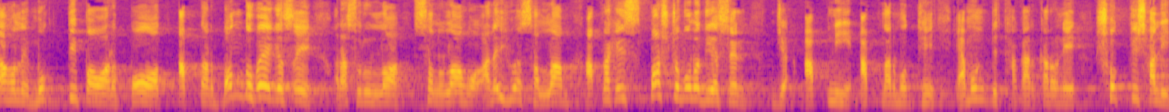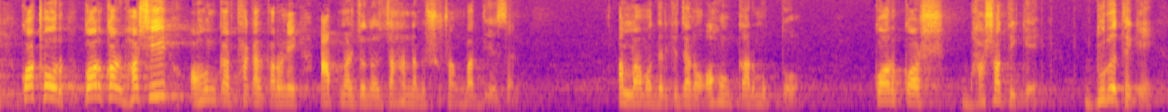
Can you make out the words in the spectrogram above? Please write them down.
তাহলে মুক্তি পাওয়ার পথ আপনার বন্ধ হয়ে গেছে। রাসূলুল্লাহ সাল্লাল্লাহু আলাইহি ওয়াসাল্লাম আপনাকে স্পষ্ট বলে দিয়েছেন যে আপনি আপনার মধ্যে এমনটি থাকার কারণে শক্তিশালী, কঠোর কর্কশ ভাষী অহংকার থাকার কারণে আপনার জন্য জাহান্নামের সুসংবাদ দিয়েছেন। আল্লাহ আমাদেরকে যেন অহংকার মুক্ত কর্কশ ভাষা থেকে, দূরে থেকে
